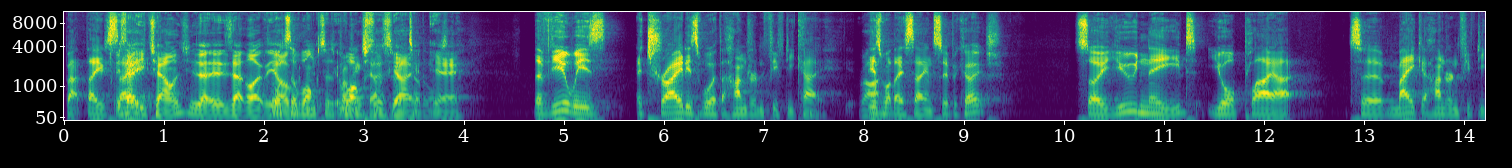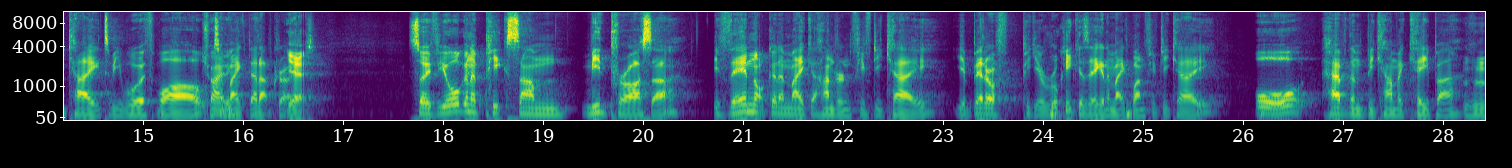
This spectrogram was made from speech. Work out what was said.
but they say Is that your challenge? Is that, is that like the Well, it's old a Wonksters probably challenge, Wonksters yeah, go? it's the Wonksters. Yeah. The view is a trade is worth 150k. Right. Is what they say in Supercoach. So you need your player to make 150k to be worthwhile to make that upgrade. Yeah. So if you're going to pick some mid-pricer, if they're not going to make 150k, you're better off pick a rookie because they're going to make 150k, or have them become a keeper. Mm-hmm.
